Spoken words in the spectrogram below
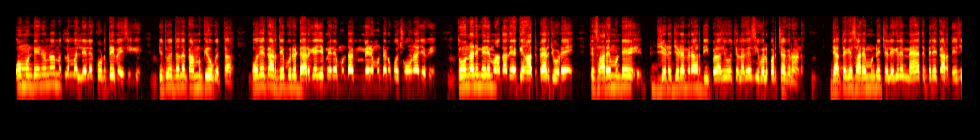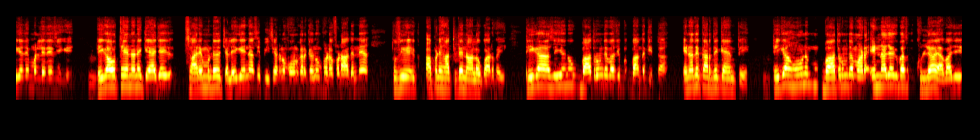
ਉਹ ਮੁੰਡੇ ਨੂੰ ਨਾ ਮਤਲਬ ਮਹੱਲੇ ਵਾਲੇ ਕੁੱਟਦੇ ਪਏ ਸੀਗੇ। ਜੇ ਤੂੰ ਇਦਾਂ ਦਾ ਕੰਮ ਕਿਉਂ ਕੀਤਾ? ਉਹਦੇ ਘਰ ਦੇ ਪੂਰੇ ਡਰ ਗਏ ਜੇ ਮੇਰੇ ਮੁੰਡਾ ਮੇਰੇ ਮੁੰਡੇ ਨੂੰ ਕੁਝ ਹੋ ਨਾ ਜਾਵੇ। ਤਾਂ ਉਹਨਾਂ ਨੇ ਮੇਰੇ ਮਾਤਾ ਦੇ ਅੱਗੇ ਹੱਥ ਪੈਰ ਜੋੜੇ ਤੇ ਸਾਰੇ ਮੁੰਡੇ ਜਿਹੜੇ ਜਿਹੜਾ ਮੇਰਾ ਹਰਦੀਪਰਾ ਸੀ ਉਹ ਚਲਾ ਗਿਆ ਸਿਵਲ ਪਰਚਾ ਕਰਾਉਣ। ਜਦ ਤੱਕ ਇਹ ਸਾਰੇ ਮੁੰਡੇ ਚਲੇ ਗਏ ਤੇ ਮੈਂ ਤੇ ਮੇਰੇ ਘਰ ਦੇ ਸੀਗੇ ਤੇ ਮਹੱਲੇ ਦੇ ਸੀਗੇ। ਠੀਕ ਆ ਉੱਥੇ ਇਹਨਾਂ ਨੇ ਕਿਹਾ ਜੇ ਸਾਰੇ ਮੁੰਡੇ ਤਾਂ ਚਲੇ ਗਏ ਨੇ ਅਸੀਂ ਪੀਸੀਆਰ ਨੂੰ ਫੋਨ ਕਰਕੇ ਉਹਨੂੰ ਫੜਾ ਫੜਾ ਦਿੰਨੇ ਆ ਤੁਸੀਂ ਆਪਣੇ ਹੱਥ ਤੇ ਨਾ ਲਓ ਕਾਰਵਾਈ। ਠੀਕ ਆ ਅਸੀਂ ਇਹਨੂੰ ਬਾਥਰੂਮ ਦੇ ਵਿੱਚ ਬੰਦ ਕੀਤਾ ਇਹਨਾਂ ਦੇ ਘਰ ਦੇ ਕਹਿਣ ਤੇ। ਠੀਕ ਆ ਹੁਣ ਬਾਥਰੂਮ ਦਾ ਮਾੜਾ ਇੰਨਾ ਜਿਹਾ ਬਸ ਖੁੱਲਿਆ ਹੋਇਆ ਵਾ ਜੀ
